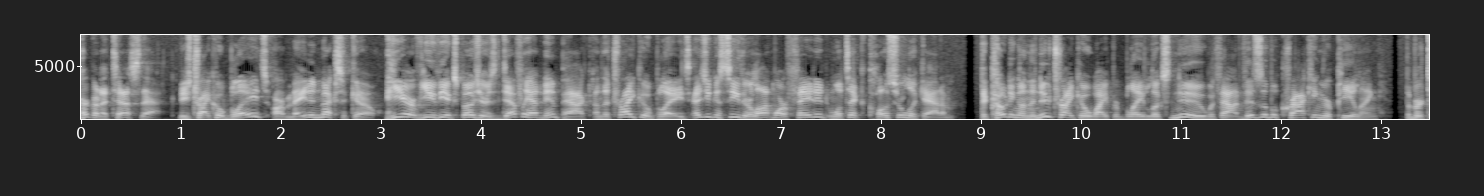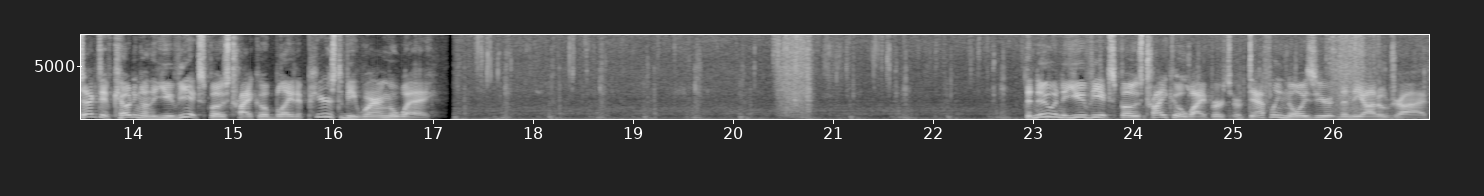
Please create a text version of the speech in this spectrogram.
We're going to test that. These Trico blades are made in Mexico. Of UV exposure has definitely had an impact on the Trico blades. As you can see, they're a lot more faded, and we'll take a closer look at them. The coating on the new Trico wiper blade looks new without visible cracking or peeling. The protective coating on the UV exposed Trico blade appears to be wearing away. The new and the UV exposed Trico wipers are definitely noisier than the AutoDrive.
